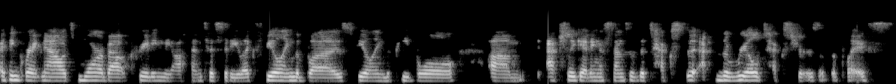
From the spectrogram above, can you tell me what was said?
I think right now it's more about creating the authenticity, like feeling the buzz, feeling the people, um, actually getting a sense of the text, the, the real textures of the place.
